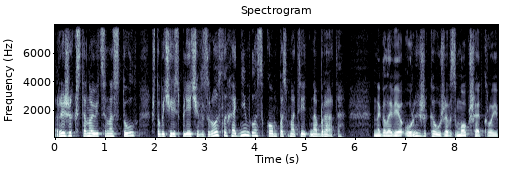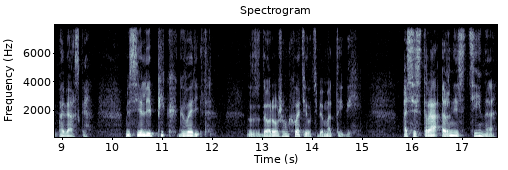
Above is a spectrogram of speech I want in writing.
Рыжик становится на стул, чтобы через плечи взрослых одним глазком посмотреть на брата. На голове у Рыжика уже взмокшая от крови повязка. Месье Лепик говорит, здорово же он хватил тебя мотыгой. А сестра Эрнестина,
